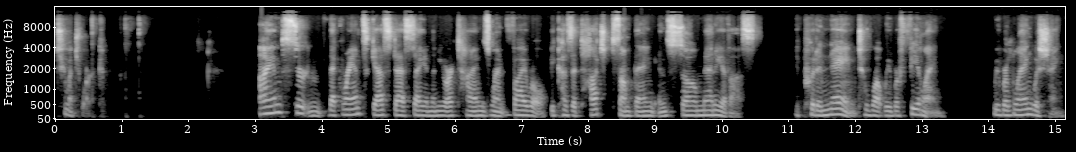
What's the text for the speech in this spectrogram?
Too much work. I am certain that Grant's guest essay in the New York Times went viral because it touched something in so many of us. It put a name to what we were feeling, we were languishing.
